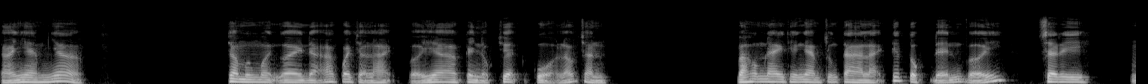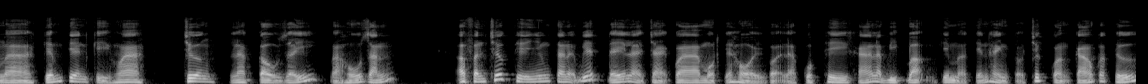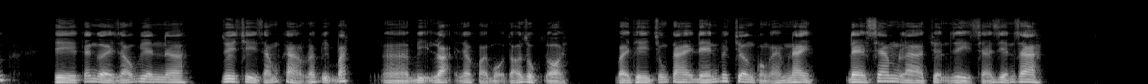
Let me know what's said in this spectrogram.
Cả anh em nhá. Chào mừng mọi người đã quay trở lại với à, kênh đọc truyện của Lão Trần. Và hôm nay thì anh em chúng ta lại tiếp tục đến với series mà Kiếm Tiên Kỳ Hoa, chương là Cầu Giấy và Hố Rắn. Ở phần trước thì chúng ta đã biết đấy là trải qua một cái hồi gọi là cuộc thi khá là bịp bậm khi mà tiến hành tổ chức quảng cáo các thứ. Thì cái người giáo viên uh, duy trì giám khảo đã bị bắt, uh, bị loại ra khỏi bộ giáo dục rồi. Vậy thì chúng ta hãy đến với chương của ngày hôm nay để xem là chuyện gì sẽ diễn ra.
